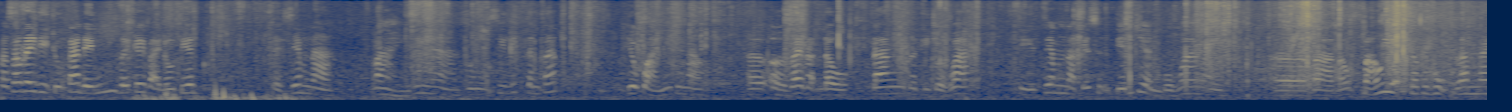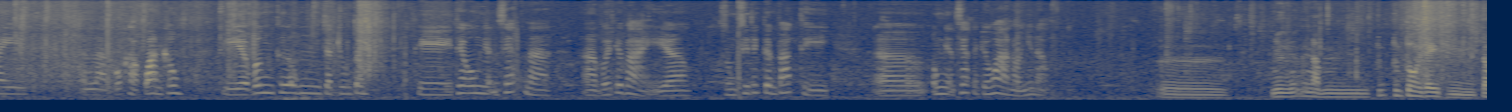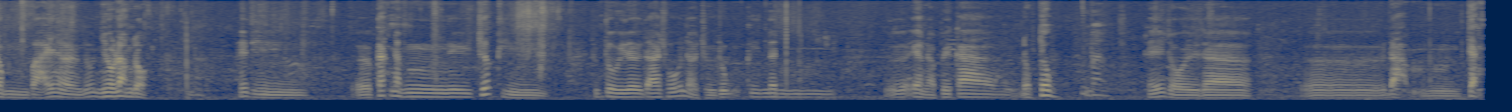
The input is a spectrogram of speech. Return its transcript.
Và sau đây thì chúng ta đến với cây vải đầu tiên để xem là vải thanh hà dùng silic tân phát hiệu quả như thế nào. Ờ, ở giai đoạn đầu đang thời kỳ trổ hoa thì xem là cái sự tiến triển của hoa này ờ, và nó báo hiệu cho cái vụ năm nay là có khả quan không. Thì ờ, vâng thưa ông Trần Trung Tâm, thì theo ông nhận xét là à, với cái vải dùng silic tân phát thì ông nhận xét cái hoa nó như nào? Ừ như những năm chúng, chúng tôi đây thì trồng vải là nó nhiều năm rồi. Thế thì ờ, các năm trước thì chúng tôi đa số là sử dụng cái nân ờ, NPK độc trông. Vâng, thế rồi là ờ, đạm trắng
